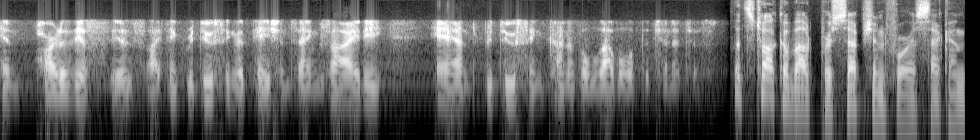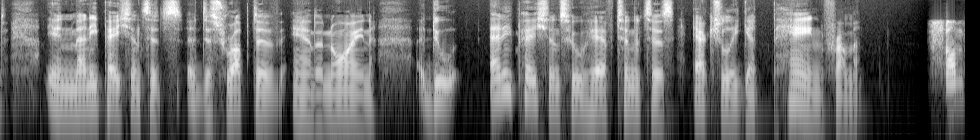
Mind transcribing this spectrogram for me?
And part of this is, I think, reducing the patient's anxiety and reducing kind of the level of the tinnitus. Let's talk about perception for a second. In many patients, it's uh, disruptive and annoying. Do any patients who have tinnitus actually get pain from it? Some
